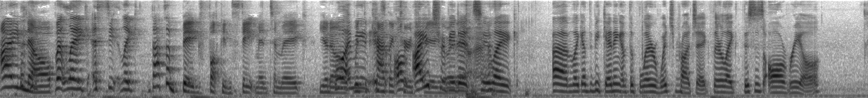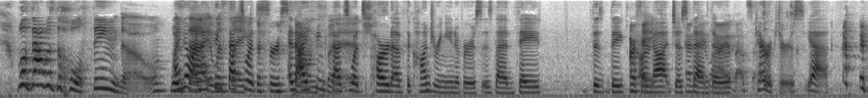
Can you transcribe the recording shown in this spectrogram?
I know, but like, a, like that's a big fucking statement to make. You know, Well, I with mean, Catholic all, Church. I attribute it to like, um, like at the beginning of the Blair Witch Project. They're like, this is all real. Well, that was the whole thing, though. Was I know, that and I think that's like, what's the first. and I think that's what's part of the Conjuring universe is that they, the, they Are are, not just them; they they're characters. Yeah, Just-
